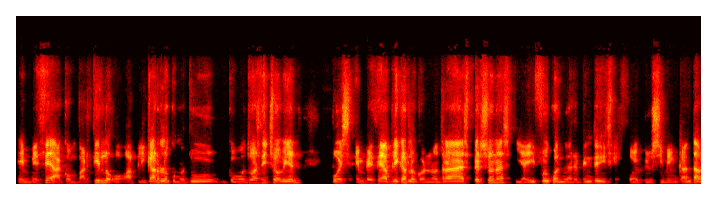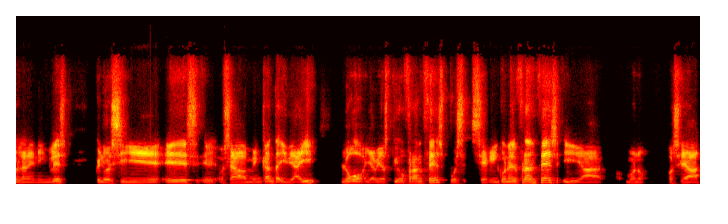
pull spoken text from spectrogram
empecé a compartirlo o aplicarlo, como tú, como tú has dicho bien, pues empecé a aplicarlo con otras personas y ahí fue cuando de repente dije, joder, pero si me encanta hablar en inglés, pero si es, eh, o sea, me encanta. Y de ahí, luego ya había estudiado francés, pues seguí con el francés y, ah, bueno, o sea,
